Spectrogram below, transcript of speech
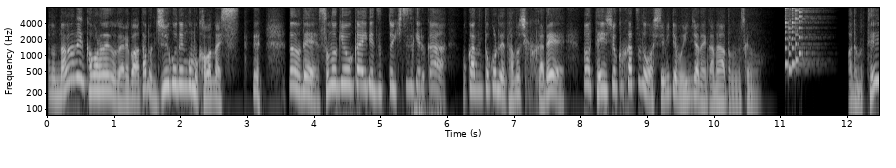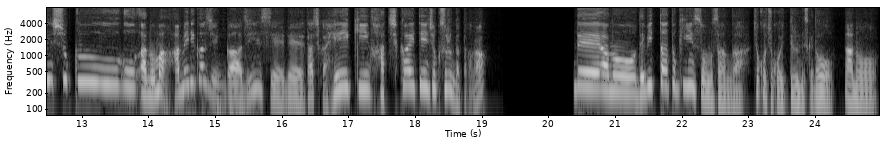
あの、7年変わらないのであれば、多分15年後も変わらないです。なので、その業界でずっと生き続けるか、他のところで楽しくかで、まあ転職活動はしてみてもいいんじゃないかなと思いますけども。あ、でも転職を、あの、まあ、アメリカ人が人生で確か平均8回転職するんだったかな？で、あの、デビッド・アトキンソンさんがちょこちょこ言ってるんですけど、あの、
